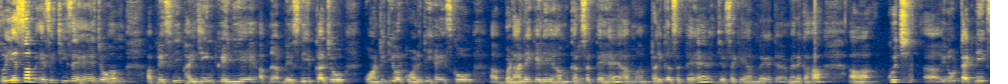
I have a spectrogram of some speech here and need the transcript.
तो ये सब ऐसी चीज़ें हैं जो हम अपने स्लीप हाइजीन के लिए अपने अपने स्लीप का जो क्वांटिटी और क्वालिटी है इसको बढ़ाने के लिए हम कर सकते हैं हम हम ट्राई कर सकते हैं। जैसे कि हमने मैंने कहा आ, कुछ यू नो टेक्निक्स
